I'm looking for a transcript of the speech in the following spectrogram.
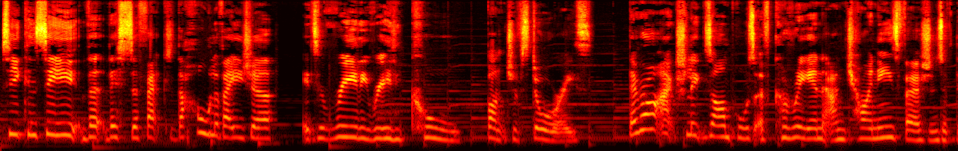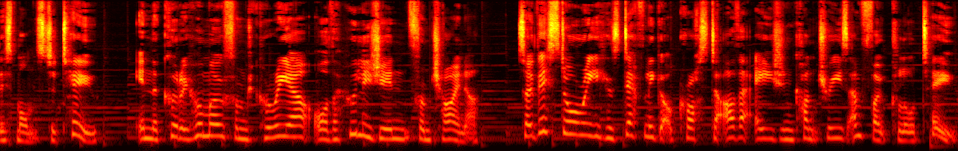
So you can see that this affected the whole of Asia. It's a really, really cool bunch of stories. There are actually examples of Korean and Chinese versions of this monster too, in the Kurihomo from Korea or the Hulijin from China. So this story has definitely got across to other Asian countries and folklore too.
